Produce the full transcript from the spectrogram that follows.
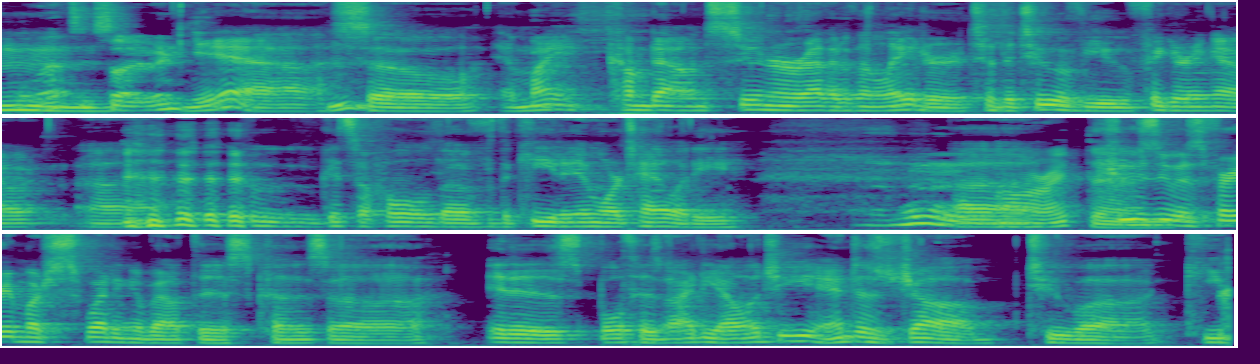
Well, that's exciting. Yeah, so it might come down sooner rather than later to the two of you figuring out uh, who gets a hold of the key to immortality. all right then. Kuzu is very much sweating about this because uh, it is both his ideology and his job to uh, keep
